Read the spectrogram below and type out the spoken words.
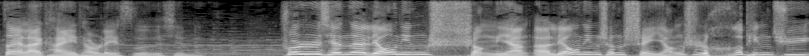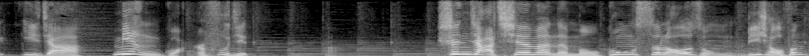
再来看一条类似的新闻，说日前在辽宁省阳呃辽宁省沈阳市和平区一家面馆附近，啊，身价千万的某公司老总李晓峰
